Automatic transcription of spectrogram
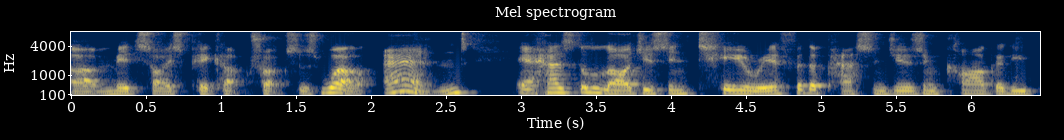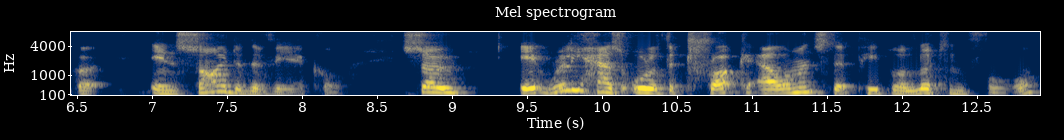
uh, mid-size pickup trucks as well. And it has the largest interior for the passengers and cargo that you put inside of the vehicle. So it really has all of the truck elements that people are looking for.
